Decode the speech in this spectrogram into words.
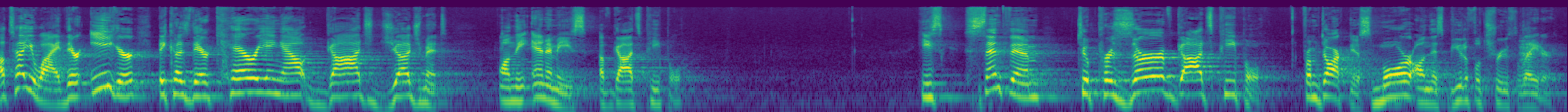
I'll tell you why. They're eager because they're carrying out God's judgment on the enemies of God's people. He's sent them to preserve God's people from darkness. More on this beautiful truth later.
